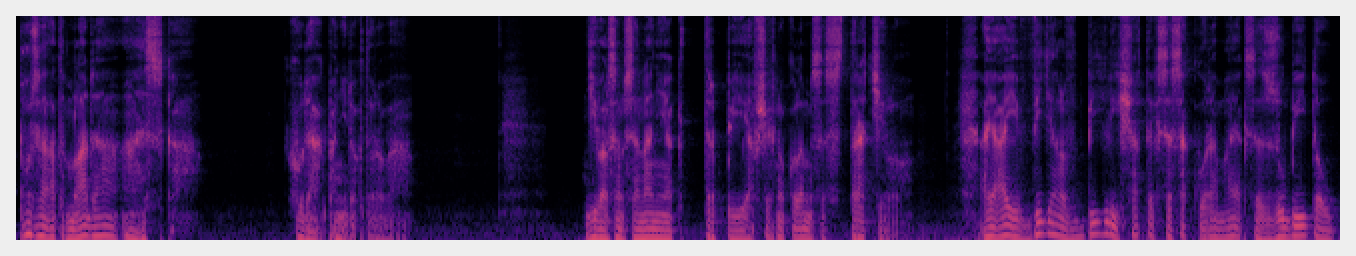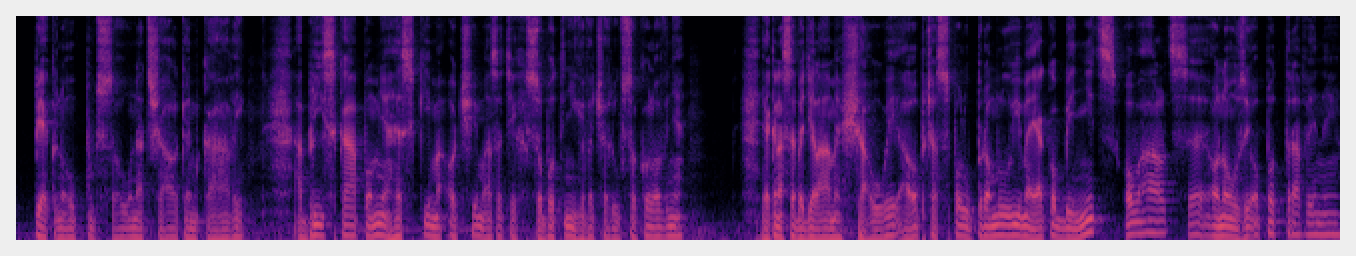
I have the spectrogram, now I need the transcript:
pořád mladá a hezká. Chudák paní doktorová. Díval jsem se na ní, jak trpí a všechno kolem se ztratilo. A já ji viděl v bílých šatech se sakurama, jak se zubí tou pěknou pusou nad šálkem kávy a blízká po mně hezkýma očima za těch sobotních večerů v Sokolovně – jak na sebe děláme šauy a občas spolu promluvíme jako by nic o válce, o nouzi o potraviny,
